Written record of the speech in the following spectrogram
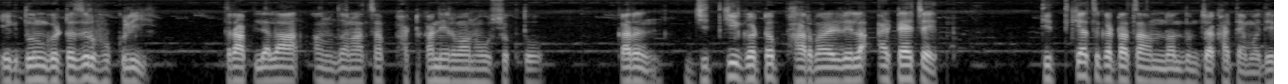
एक दोन गटं जर हुकली तर आपल्याला अनुदानाचा फटका निर्माण होऊ शकतो. कारण जितकी गटं फार्मर आय डीला अटॅच आहेत तितक्याच गटाचं अनुदान तुमच्या खात्यामध्ये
